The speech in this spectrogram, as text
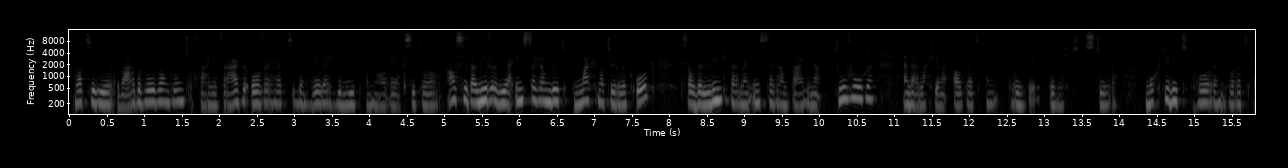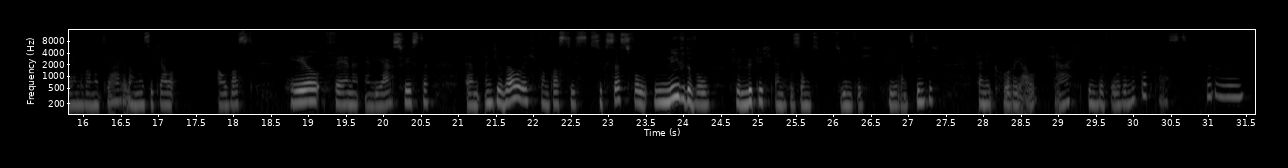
Wat je hier waardevol van vond of waar je vragen over hebt. Ik ben heel erg benieuwd om jouw reactie te horen. Als je dat liever via Instagram doet, mag natuurlijk ook. Ik zal de link naar mijn Instagram-pagina toevoegen. En daar mag je me altijd een privébericht sturen. Mocht je dit horen voor het einde van het jaar, dan wens ik jou alvast heel fijne eindejaarsfeesten. En een geweldig, fantastisch, succesvol, liefdevol, gelukkig en gezond 2024. En ik hoor jou graag in de volgende podcast. Doei doei!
